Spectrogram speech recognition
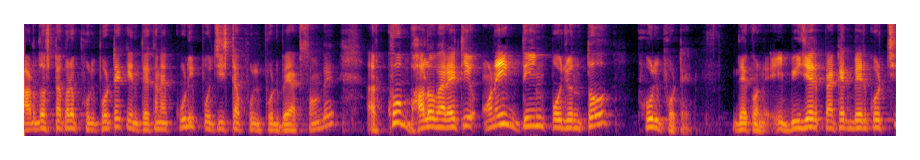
আট দশটা করে ফুল ফোটে, কিন্তু এখানে কুড়ি, পঁচিশটা ফুল ফুটবে একসঙ্গে। আর খুব ভালো ভ্যারাইটি অনেক দিন পর্যন্ত ফুল ফোটে। দেখুন, এই বীজের প্যাকেট বের করছি,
